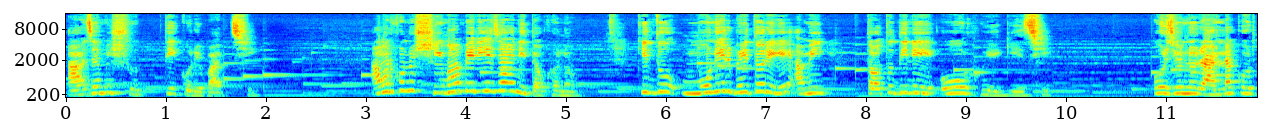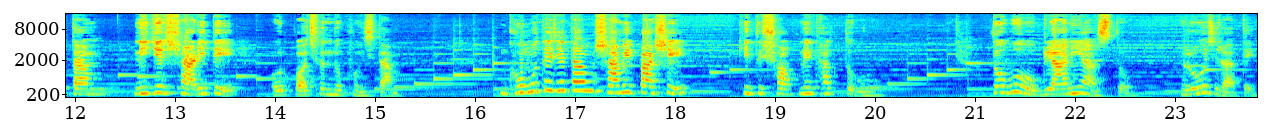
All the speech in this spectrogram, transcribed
আজ আমি সত্যি করে বাঁচছি। আমার কোনো সীমা পেরিয়ে যায়নি তখনও, কিন্তু মনের ভেতরে আমি ততদিনে ওর হয়ে গিয়েছি। ওর জন্য রান্না করতাম, নিজের শাড়িতে ওর পছন্দ খুঁজতাম। ঘুমোতে যেতাম স্বামীর পাশে, কিন্তু স্বপ্নে থাকতো ও। তবুও গ্লানি আসতো, রোজ রাতে।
